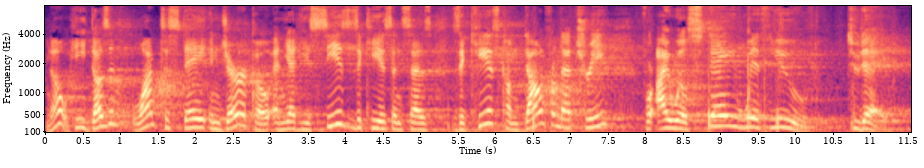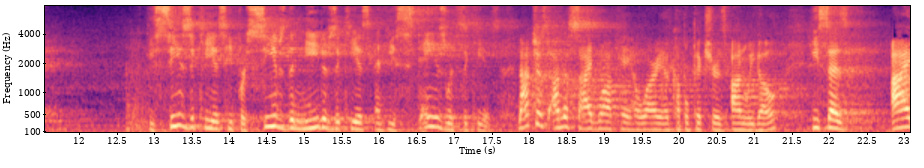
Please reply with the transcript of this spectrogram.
No, he doesn't want to stay in Jericho, and yet he sees Zacchaeus and says, Zacchaeus, come down from that tree, for I will stay with you today. He sees Zacchaeus, he perceives the need of Zacchaeus, and he stays with Zacchaeus. Not just on the sidewalk, hey, how are you? A couple pictures, on we go. He says, I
